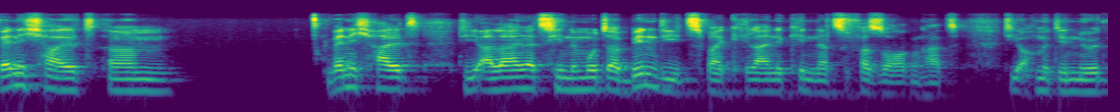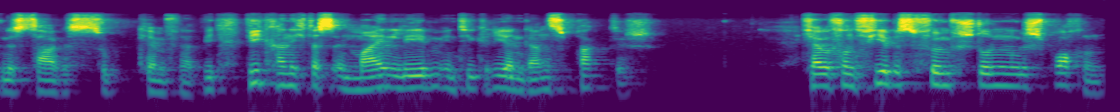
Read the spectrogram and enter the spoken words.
wenn ich halt, ähm, wenn ich halt die alleinerziehende Mutter bin, die zwei kleine Kinder zu versorgen hat, die auch mit den Nöten des Tages zu kämpfen hat? Wie, wie kann ich das in mein Leben integrieren, ganz praktisch? Ich habe von vier bis fünf Stunden gesprochen,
